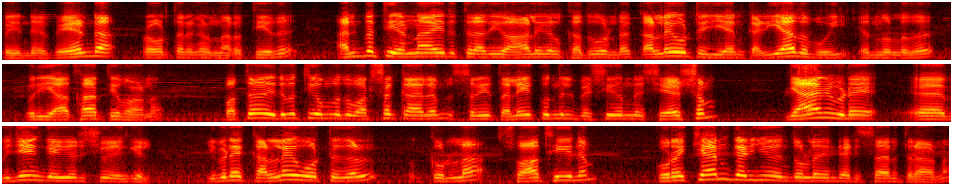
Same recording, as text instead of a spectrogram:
പിന്നെ വേണ്ട പ്രവർത്തനങ്ങൾ നടത്തിയത്. അൻപത്തി എണ്ണായിരത്തിലധികം ആളുകൾക്ക് അതുകൊണ്ട് കള്ളയോട്ട് ചെയ്യാൻ കഴിയാതെ പോയി എന്നുള്ളത് ഒരു യാഥാർത്ഥ്യമാണ്. പത്ത് ഇരുപത്തിയൊമ്പത് വർഷക്കാലം ശ്രീ തലേക്കുന്നിൽ ബഷീറിന് ശേഷം ഞാനിവിടെ വിജയം കൈവരിച്ചു എങ്കിൽ ഇവിടെ കള്ളവോട്ടുകൾക്കുള്ള സ്വാധീനം കുറയ്ക്കാൻ കഴിഞ്ഞു എന്നുള്ളതിന്റെ അടിസ്ഥാനത്തിലാണ്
